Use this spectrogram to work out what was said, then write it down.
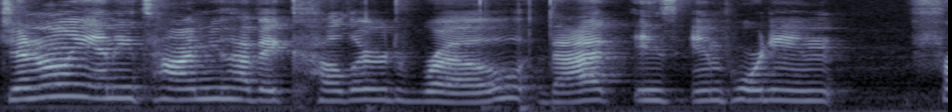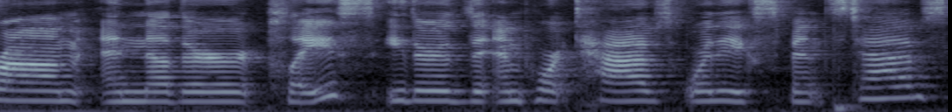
Generally, anytime you have a colored row, that is importing from another place, either the import tabs or the expense tabs.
